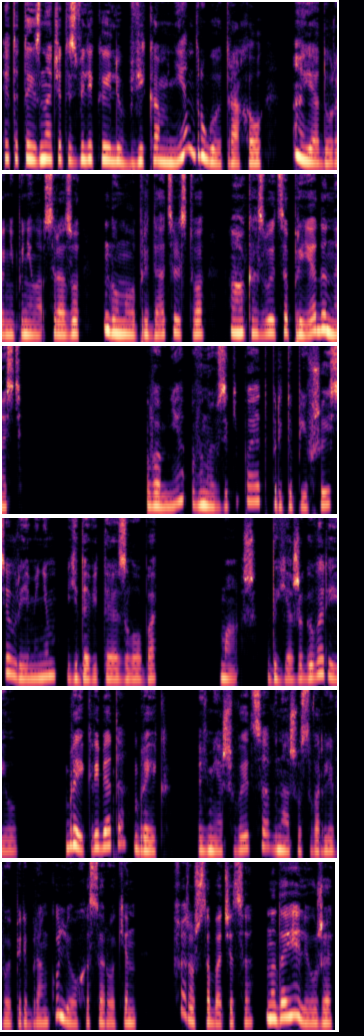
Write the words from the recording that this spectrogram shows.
«Это ты, значит, из великой любви ко мне другую трахал? А я, дура, не поняла сразу. Думала предательство, а оказывается преданность». Во мне вновь закипает притупившаяся временем ядовитая злоба. «Маш, да я же говорил». «Брейк, ребята, брейк», — вмешивается в нашу сварливую перебранку Лёха Сорокин. «Хорош собачиться, надоели уже.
